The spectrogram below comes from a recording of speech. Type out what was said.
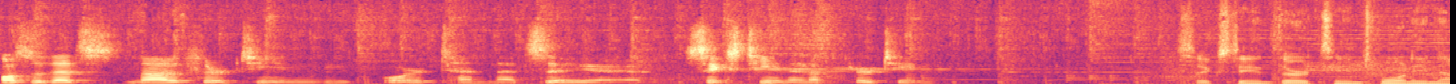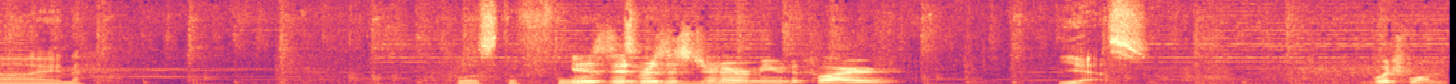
also that's not a 13 or a 10. That's a uh, 16 and a 13. 16, 13, 29. Plus the 14. Is it resistant or immune to fire? Yes. Which one?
